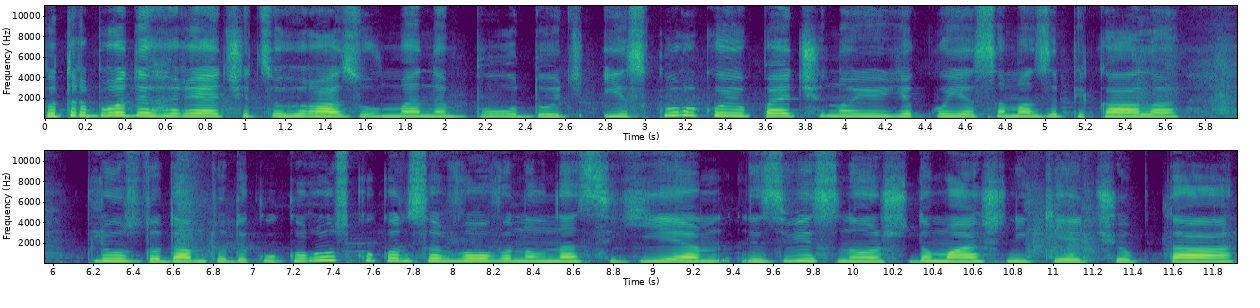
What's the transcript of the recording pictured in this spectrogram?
Бутерброди гарячі цього разу в мене будуть і з куркою печеною, яку я сама запікала, плюс додам туди кукурузку консервовану. В нас є, звісно ж, домашній кетчуп та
